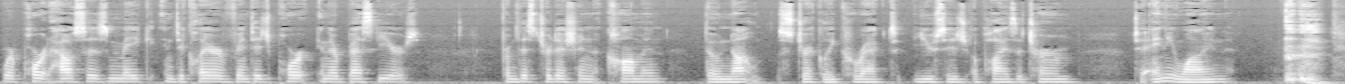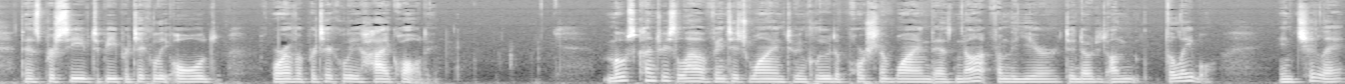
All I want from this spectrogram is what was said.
where port houses make and declare vintage port in their best years. From this tradition, a common, though not strictly correct, usage applies the term to any wine that is perceived to be particularly old or of a particularly high quality. Most countries allow vintage wine to include a portion of wine that is not from the year denoted on the label. In Chile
